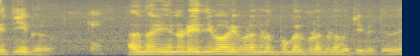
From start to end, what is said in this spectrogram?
வெற்றியை பெறும். அது மாதிரி என்னுடைய தீபாவளி படங்களும் பொங்கல் படங்களும் வெற்றி பெற்றது.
